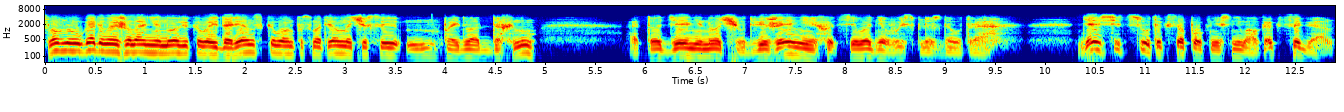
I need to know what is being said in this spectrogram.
Словно угадывая желание Новикова и Доренского, он посмотрел на часы. «Пойду отдохну, а то день и ночь в движении, хоть сегодня высплюсь до утра. Десять суток сапог не снимал, как цыган.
